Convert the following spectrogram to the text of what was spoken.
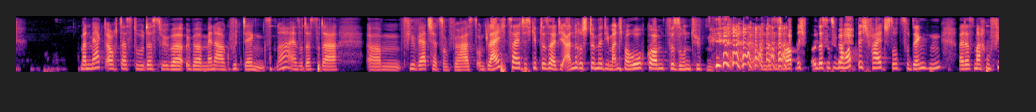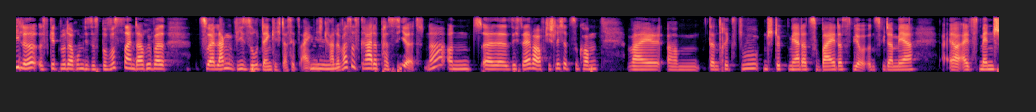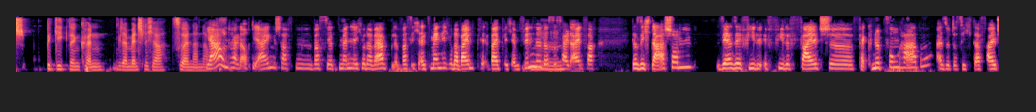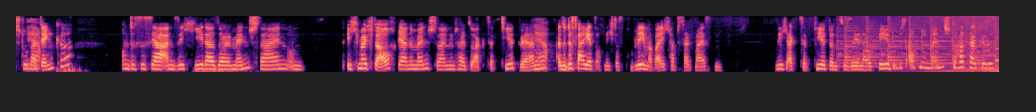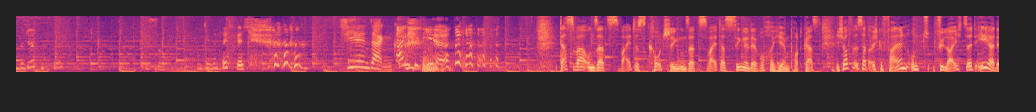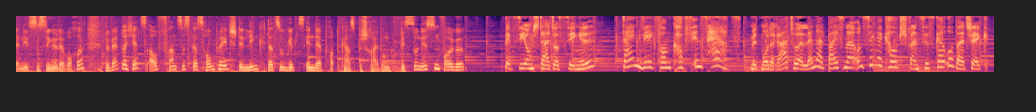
man merkt auch, dass du, dass du über, über Männer gut denkst, ne? Also dass du da ähm, viel Wertschätzung für hast. Und gleichzeitig gibt es halt die andere Stimme, die manchmal hochkommt für so einen Typen. und das ist überhaupt nicht, und das ist überhaupt nicht falsch, so zu denken, weil das machen viele. Es geht nur darum, dieses Bewusstsein darüber zu erlangen, wieso denke ich das jetzt eigentlich mhm. gerade? Was ist gerade passiert? Ne? Und äh, sich selber auf die Schliche zu kommen, weil ähm, dann trägst du ein Stück mehr dazu bei, dass wir uns wieder mehr äh, als Mensch begegnen können, wieder menschlicher zueinander. Ja, und halt auch die Eigenschaften, was jetzt männlich oder weiblich, was ich als männlich oder weiblich empfinde, mhm. das ist halt einfach, dass ich da schon sehr, sehr viel, viele falsche Verknüpfungen habe, also dass ich da falsch drüber ja. denke. Und das ist ja an sich, jeder soll Mensch sein und ich möchte auch gerne Mensch sein und halt so akzeptiert werden. Ja. Also das war jetzt auch nicht das Problem, aber ich habe es halt meistens nicht akzeptiert, dann zu sehen, okay, du bist auch nur ein Mensch, du hast halt gewisse Bedürfnisse die sind richtig. Vielen Dank. Danke dir. Das war unser zweites Coaching, unser zweiter Single der Woche hier im Podcast. Ich hoffe, es hat euch gefallen und vielleicht seid ihr ja der nächste Single der Woche. Bewerbt euch jetzt auf Franziskas Homepage. Den Link dazu gibt's in der Podcast-Beschreibung. Bis zur nächsten Folge. Beziehungsstatus Single? Dein Weg vom Kopf ins Herz. Mit Moderator Lennart Beißner und Single-Coach Franziska Urbacek.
